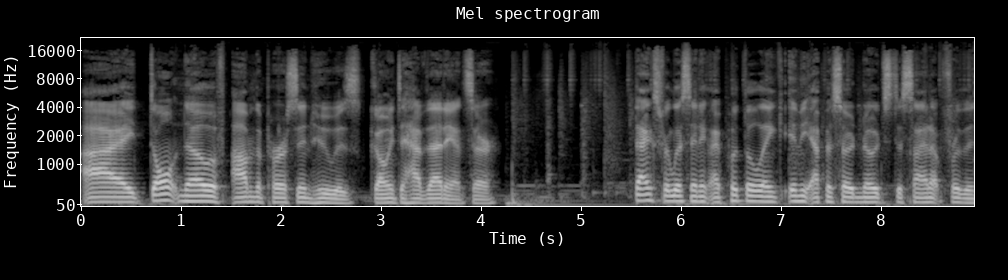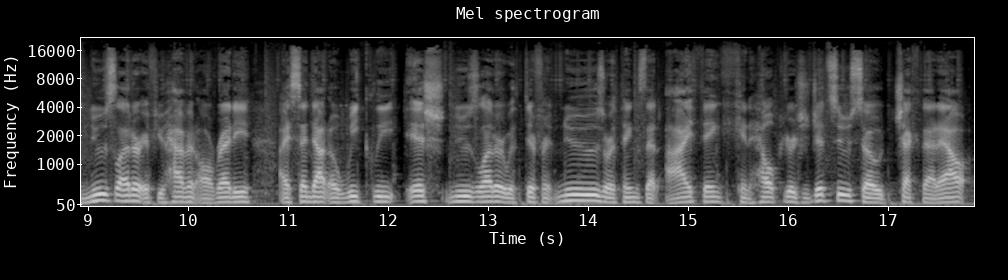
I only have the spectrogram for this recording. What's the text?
I don't know if I'm the person who is going to have that answer. Thanks for listening. I put the link in the episode notes to sign up for the newsletter if you haven't already. I send out a weekly ish newsletter with different news or things that I think can help your jiu-jitsu, so check that out.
